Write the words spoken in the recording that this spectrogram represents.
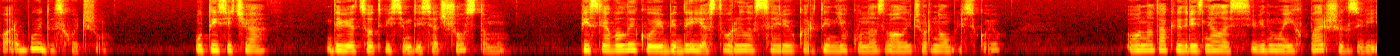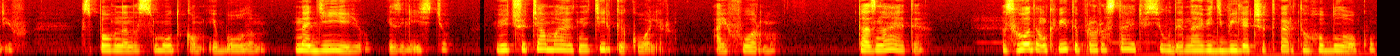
Фарбуй досхочу. У 1986-му, після Великої біди, я створила серію картин, яку назвали Чорнобильською. Вона так відрізнялась від моїх перших звірів, сповнена смутком і болем, надією і злістю. Відчуття мають не тільки колір, а й форму. Та знаєте, згодом квіти проростають всюди, навіть біля четвертого блоку.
